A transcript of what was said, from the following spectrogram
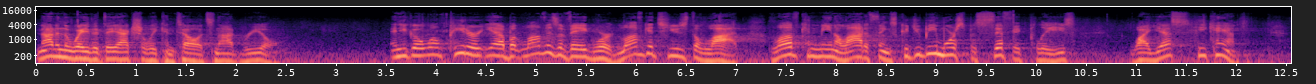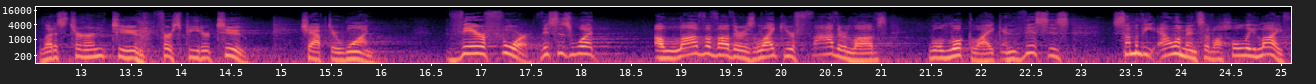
not in the way that they actually can tell it's not real. And you go, well, Peter, yeah, but love is a vague word. Love gets used a lot. Love can mean a lot of things. Could you be more specific, please? Why, yes, he can. Let us turn to 1 Peter 2, chapter 1. Therefore, this is what a love of others like your Father loves will look like, and this is some of the elements of a holy life.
